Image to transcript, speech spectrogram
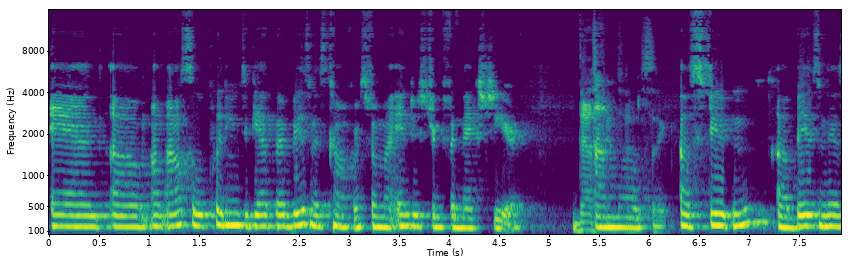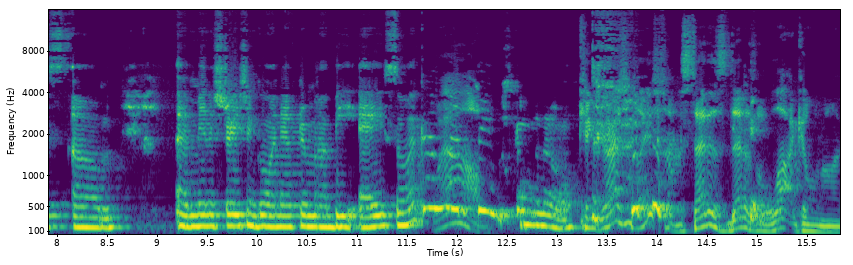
and um, I'm also putting together a business conference for my industry for next year. That's fantastic. I'm a, a student, a business um, administration going after my BA. So I got wow. a lot of things going on. Congratulations! that is that is a lot going on.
